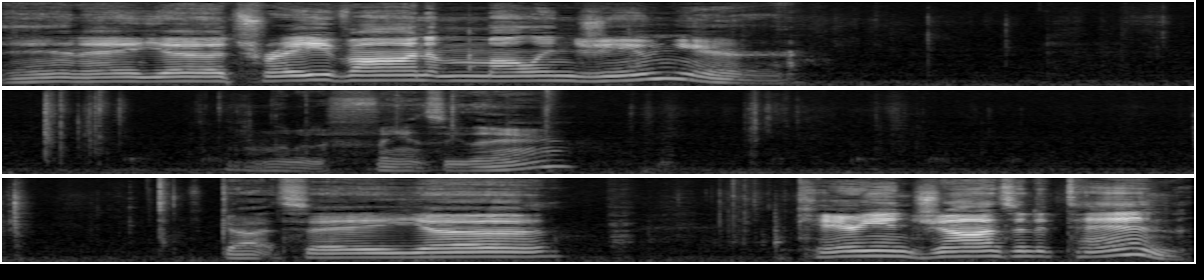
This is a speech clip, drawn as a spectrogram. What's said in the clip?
And a uh, Trayvon Mullen Jr. A little bit of fancy there. Got, say, uh, Kerryon Johnson to 10.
